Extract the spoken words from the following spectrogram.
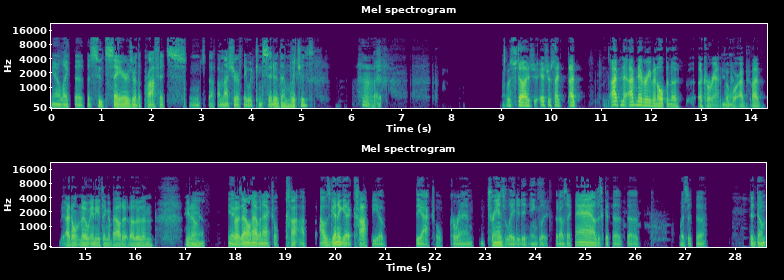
you know, like the the soothsayers or the prophets and stuff. I'm not sure if they would consider them witches. Huh. But- But still, it's, it's just I, I, I've ne- I've never even opened a, a Quran Yeah. before. I've, I've I don't know anything about it other than, you know, Yeah, yeah, because I don't have an actual. Co- I, I was gonna get a copy of the actual Quran translated in English, but I was like, nah, I'll just get the the. Was it the the dumb?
